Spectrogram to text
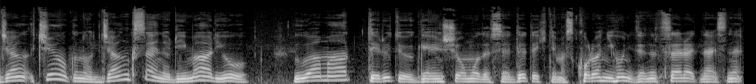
中国のジャンク債の利回りを上回っているという現象もですね、出てきています。これは日本に全然伝えられてないですね。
